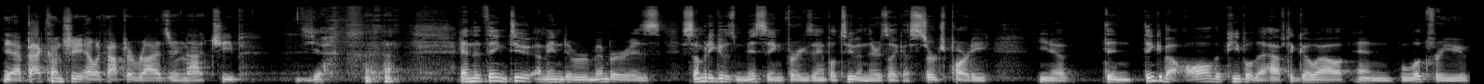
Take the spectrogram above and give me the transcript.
yeah, backcountry helicopter rides are not cheap. Yeah. and the thing too, I mean, to remember is somebody goes missing, for example, too, and there's like a search party, you know, then think about all the people that have to go out and look for you.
